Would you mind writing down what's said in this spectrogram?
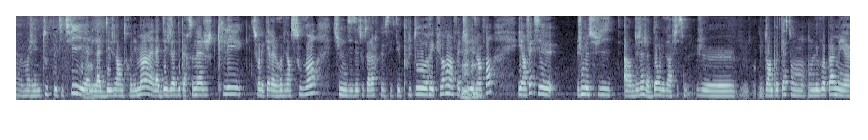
euh, moi j'ai une toute petite fille et elle l'a déjà entre les mains, elle a déjà des personnages clés sur lesquels elle revient souvent. Tu me disais tout à l'heure que c'était plutôt récurrent en fait chez les mhm. enfants. Et en fait, je me suis. Alors déjà, j'adore le graphisme. Je... Dans le podcast, on ne le voit pas, mais. Euh,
